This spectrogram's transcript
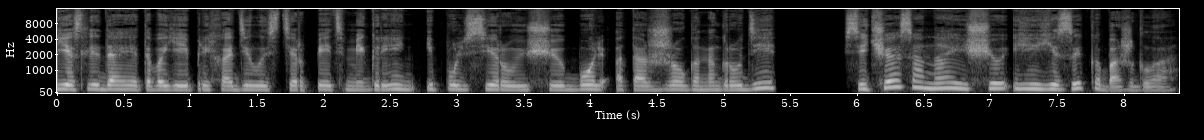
Если до этого ей приходилось терпеть мигрень и пульсирующую боль от ожога на груди, сейчас она еще и язык обожгла.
